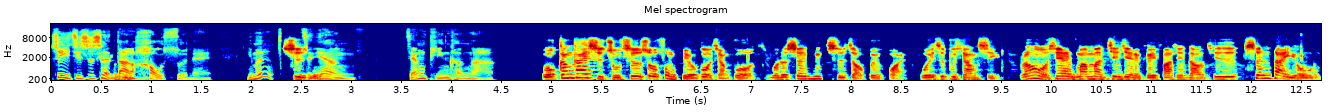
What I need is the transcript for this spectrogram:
所以其实是很大的嗯。耗损哎、你们是。怎样怎样平衡啊？我刚开始主持的时候，凤姐有跟我讲过，我的声音迟早会坏，我一直不相信。然后我现在慢慢渐渐的可以发现到，其实声带有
